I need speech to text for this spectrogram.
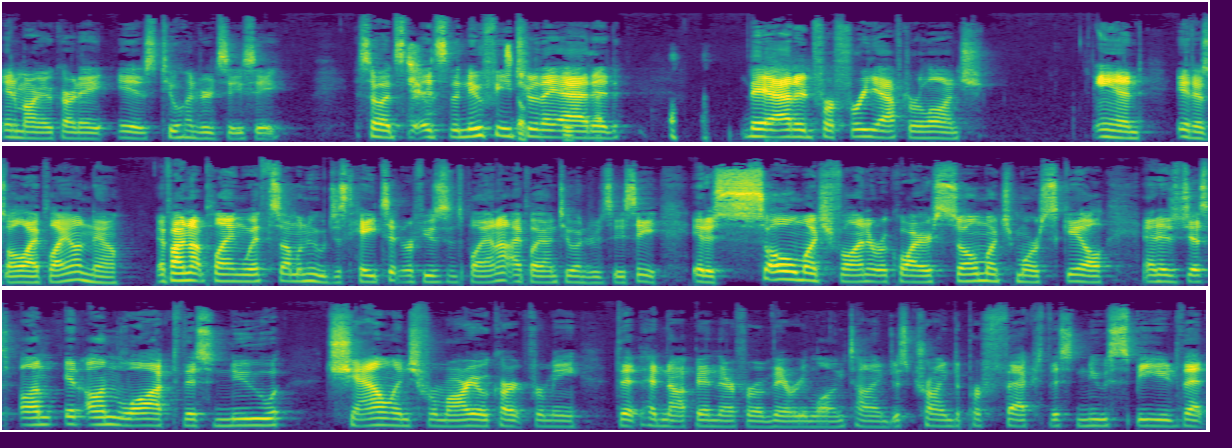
in Mario Kart 8 is 200cc. So it's it's the new feature they added. They added for free after launch, and it is all I play on now. If I'm not playing with someone who just hates it and refuses to play on it, I play on 200cc. It is so much fun. It requires so much more skill, and it's just un- it unlocked this new challenge for Mario Kart for me that had not been there for a very long time. Just trying to perfect this new speed that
